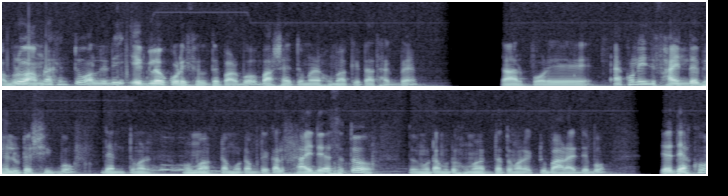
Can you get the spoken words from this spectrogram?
ব্রো আমরা কিন্তু অলরেডি এগুলোও করে ফেলতে পারব। বাসায় তোমার হোমওয়ার্ক এটা থাকবে। তারপরে এখন এই যে ফাইন দ্য ভ্যালুটা শিখব। দেন তোমার হোমওয়ার্কটা মোটামুটি কাল ফ্রাইডে আছে তো তো মোটামুটি হোমওয়ার্কটা তোমার একটু বাড়ায় দেবো। যে দেখো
